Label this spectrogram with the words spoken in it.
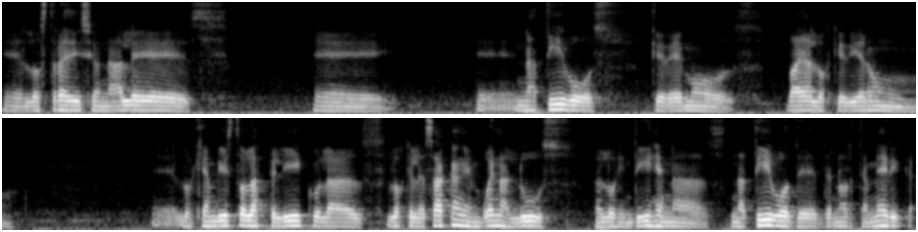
eh, los tradicionales eh, eh, nativos que vemos, vaya los que vieron los que han visto las películas, los que le sacan en buena luz a los indígenas nativos de, Norteamérica.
